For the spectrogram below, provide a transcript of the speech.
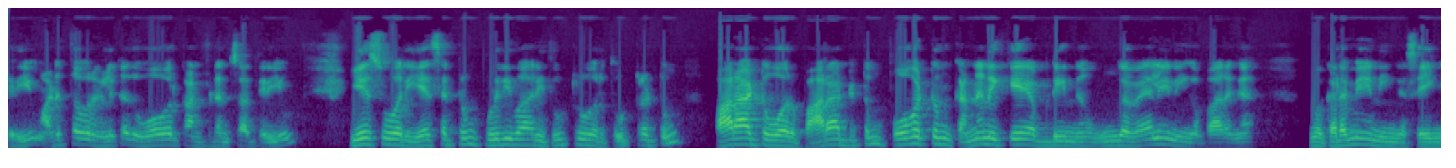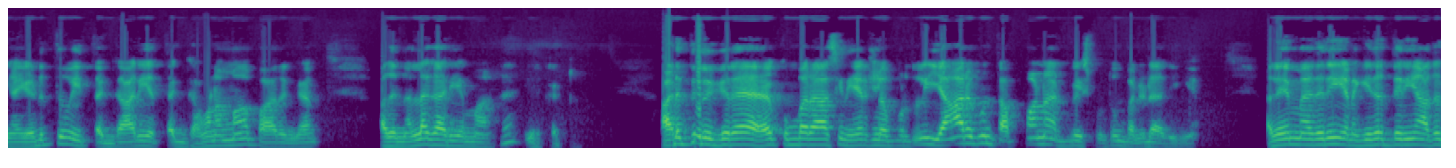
தெரியும். அடுத்தவர்களுக்கு அது ஓவர் கான்ஃபிடென்ஸா தெரியும். இயேசுவர் ஏசட்டும் புழுதிவாரி தூற்றுவர் தூற்றட்டும் பாராட்டுவோர் பாராட்டட்டும் போகட்டும் கண்ணனுக்கே அப்படின்னு உங்க வேலையை நீங்க பாருங்க. உங்க கடமையை நீங்க செய்யுங்க. எடுத்து வைத்த காரியத்தை கவனமா பாருங்க. அது நல்ல காரியமாக இருக்கட்டும். அடுத்து இருக்கிற கும்பராசி நேர்களை பொறுத்தவரை யாருக்கும் தப்பான அட்வைஸ் மட்டும் பண்ணிடாதீங்க. அதே மாதிரி எனக்கு இதை தெரியும் அதை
